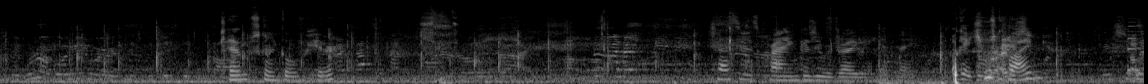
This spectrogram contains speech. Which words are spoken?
He's like, we're not going anywhere until we just get this Okay, I'm just gonna go over here. Chastity is crying because you were driving at night. Okay, she was crying. She was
